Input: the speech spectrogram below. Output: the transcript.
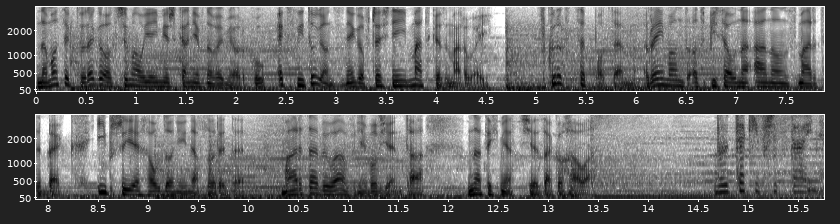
na mocy którego otrzymał jej mieszkanie w Nowym Jorku, eksmitując z niego wcześniej matkę zmarłej. Wkrótce potem Raymond odpisał na anons Marty Beck i przyjechał do niej na Florydę. Marta była w niebo wzięta. Natychmiast się zakochała. Był taki przystojny.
